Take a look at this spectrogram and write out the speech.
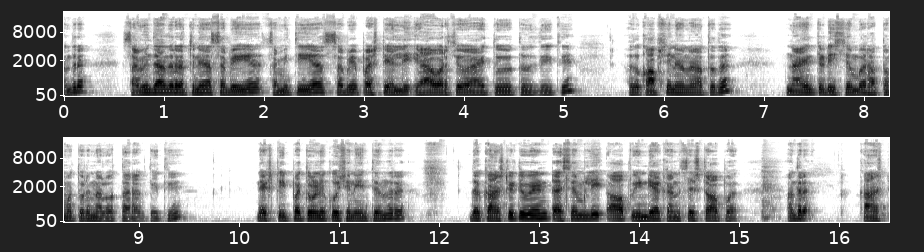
ಅಂದರೆ ಸಂವಿಧಾನದ ರಚನೆಯ ಸಭೆಯ ಸಮಿತಿಯ ಸಭೆ ಫಸ್ಟ್ ಎಲ್ಲಿ ಯಾವ ವರ್ಷ ಆಯಿತು ಐತಿ ಅದಕ್ಕೆ ಆಪ್ಷನ್ ಏನಾಗ್ತದೆ? ನೈನ್ತ್ ಡಿಸೆಂಬರ್ ಹತ್ತೊಂಬತ್ತು ನೂರ ನಲ್ವತ್ತಾರು ಆಗ್ತೈತಿ. ನೆಕ್ಸ್ಟ್ ಇಪ್ಪತ್ತೇಳನೇ ಕ್ವಶನ್ ಏನಂತಂದ್ರೆ the constituent assembly of India consist of ಅಂದ್ರೆ ಕಾನ್ಸ್ಟ್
